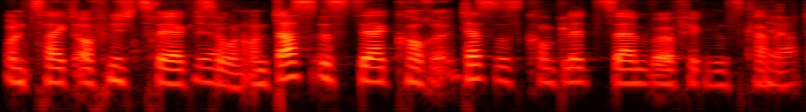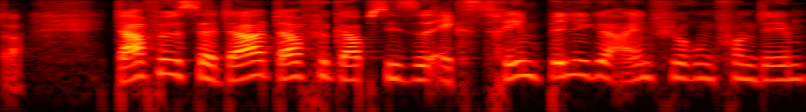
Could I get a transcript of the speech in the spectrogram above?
und zeigt auf nichts Reaktion. Ja. Und das ist der das ist komplett Sam Worthingtons Charakter. Ja. Dafür ist er da, dafür gab es diese extrem billige Einführung von dem.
